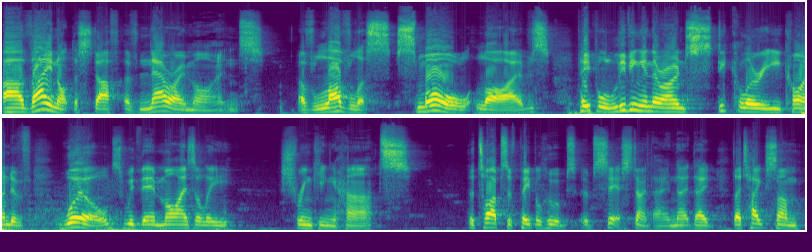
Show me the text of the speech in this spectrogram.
are they not the stuff of narrow minds, of loveless, small lives, people living in their own sticklery kind of worlds with their miserly, shrinking hearts? The types of people who obsess, don't they? And they, they, they take some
